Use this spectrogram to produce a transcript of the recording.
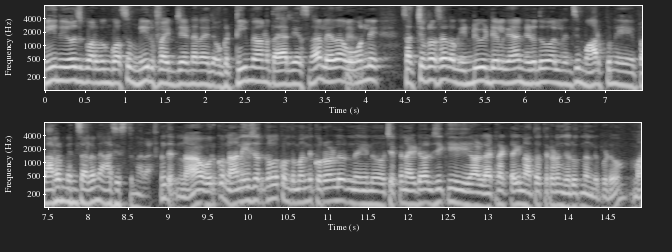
మీ నియోజకవర్గం కోసం మీరు ఫైట్ చేయండి అనేది ఒక టీం ఏమైనా తయారు చేస్తున్నారా లేదా ఓన్లీ సత్యప్రసాద్ ఒక ఇండివిజువల్గా నిడుదవోలు నుంచి మార్పుని ప్రారంభించాలని ఆశిస్తున్నారా? అంతే నా వరకు నా నియోజకవర్గంలో కొంతమంది కుర్రాళ్ళు నేను చెప్పిన ఐడియాలజీకి వాళ్ళు అట్రాక్ట్ అయ్యి నాతో తిరగడం జరుగుతుందండి ఇప్పుడు. మా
